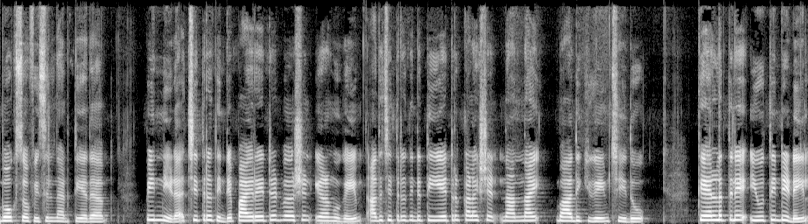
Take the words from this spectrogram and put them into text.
ബോക്സ് ഓഫീസിൽ നടത്തിയത്. പിന്നീട് ചിത്രത്തിന്റെ പൈറേറ്റഡ് വേർഷൻ ഇറങ്ങുകയും അത് ചിത്രത്തിന്റെ തിയേറ്റർ കളക്ഷൻ നന്നായി ബാധിക്കുകയും ചെയ്തു. കേരളത്തിലെ യൂത്തിന്റെ ഇടയിൽ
